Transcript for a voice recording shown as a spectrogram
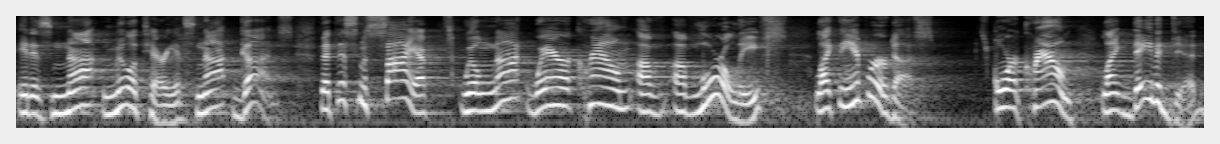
It is not military, it's not guns. That this Messiah will not wear a crown of, of laurel leaves like the emperor does, or a crown like David did.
